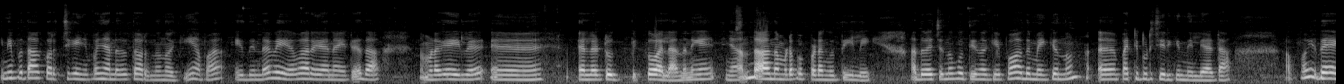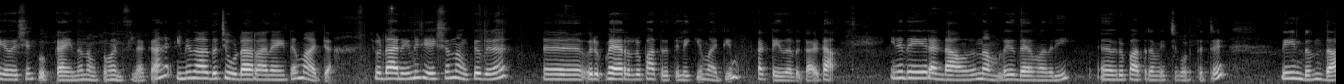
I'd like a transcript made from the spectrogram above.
ഇനിയിപ്പോൾ ഇതാ കുറച്ച് കഴിഞ്ഞപ്പോൾ ഞാനത് തുറന്ന് നോക്കി. അപ്പോൾ ഇതിന്റെ വേവ് അറിയാനായിട്ട് ഇതാ നമ്മുടെ കയ്യിൽ എല്ലാ ടൂത്ത് പിക്കോ അല്ലാന്നുണ്ടെങ്കിൽ ഞാൻ എന്താ നമ്മുടെ പപ്പടം കുത്തിയില്ലേ അത് വെച്ചൊന്ന് കുത്തി നോക്കിയപ്പോൾ അതുമേക്കൊന്നും പറ്റി പിടിച്ചിരിക്കുന്നില്ല കേട്ടോ. അപ്പോൾ ഇത് ഏകദേശം കുക്കായിന്ന് നമുക്ക് മനസ്സിലാക്കാം. ഇനി ഇതാ അത് ചൂടാറാനായിട്ട് മാറ്റാം. ചൂടാറിയതിന് ശേഷം നമുക്കിതിന് ഒരു വേറൊരു പാത്രത്തിലേക്ക് മാറ്റി കട്ട് ചെയ്തെടുക്കാം കേട്ടോ. ഇനി ഇതേ രണ്ടാമത് നമ്മൾ ഇതേമാതിരി ഒരു പാത്രം വെച്ച് കൊടുത്തിട്ട് വീണ്ടും ദാ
